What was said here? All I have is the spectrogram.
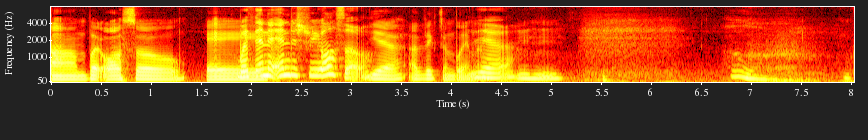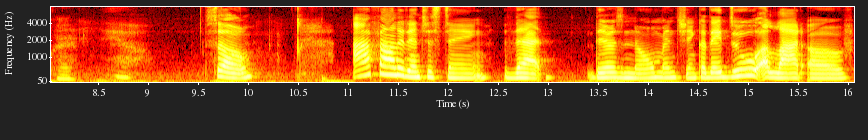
Um, but also a Within the industry, also. yeah a victim blamer. Yeah. Mm-hmm. okay. Yeah. So, I found it interesting that there's no mention because they do a lot of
